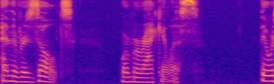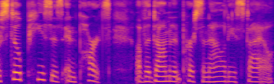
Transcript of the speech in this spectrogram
and the results were miraculous. There were still pieces and parts of the dominant personality style,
